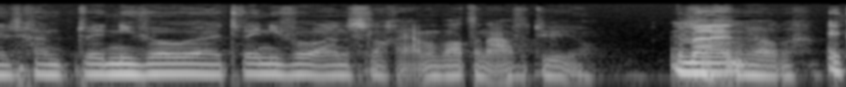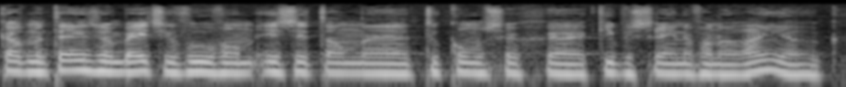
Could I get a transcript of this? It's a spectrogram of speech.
Eh, ze gaan twee niveau, eh, twee niveau aan de slag. Ja, maar wat een avontuur, joh. Maar geweldig. ik had meteen zo'n beetje het gevoel van... is dit dan eh, toekomstig eh keeperstrainer van Oranje ook?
